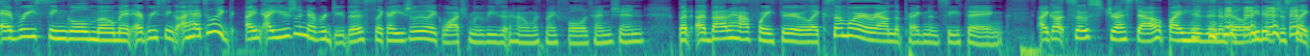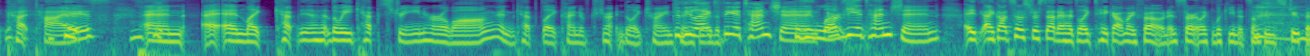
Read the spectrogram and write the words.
every single moment, every single. I had to like. I, I usually never do this. Like I usually like watch movies at home with my full attention. But about halfway through, like somewhere around the pregnancy thing, I got so stressed out by his inability to just like cut ties and and like kept the way he kept stringing her along and kept like kind of trying to like trying to Because he likes the, attention. because he loves the attention. I, I got so stressed out, I had to like take out my phone and start like looking at something stupid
